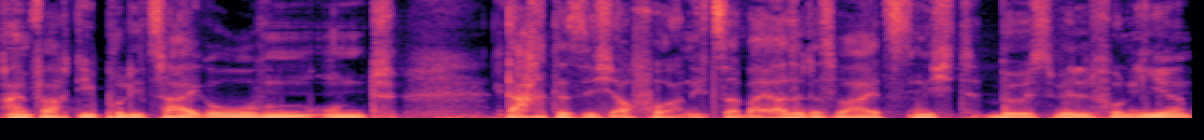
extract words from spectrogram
einfach die Polizei gerufen und dachte sich auch vorher nichts dabei. Also das war jetzt nicht böswill von ihr,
